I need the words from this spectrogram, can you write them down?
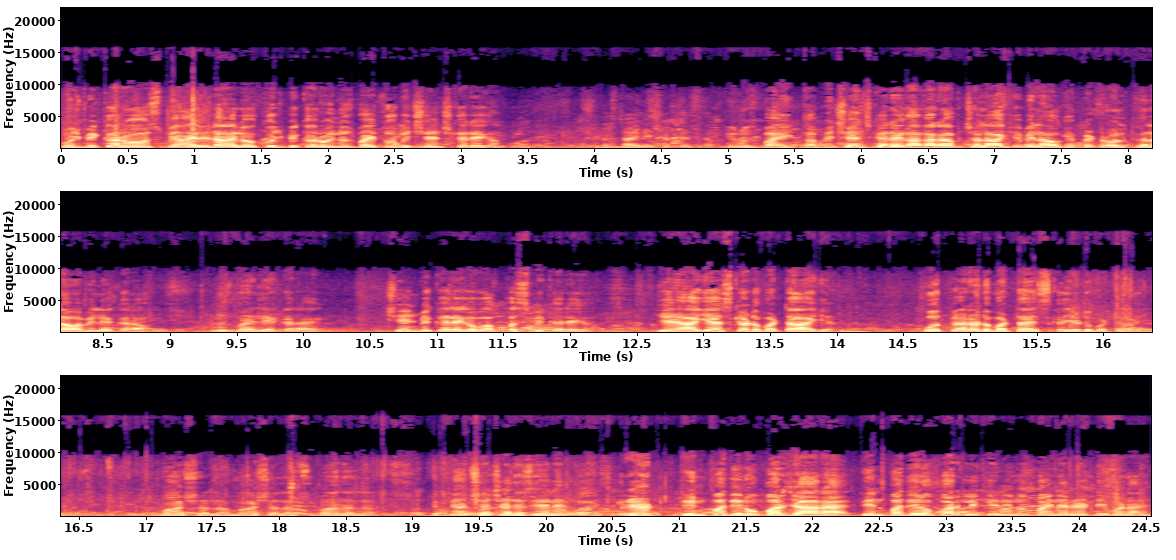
कुछ भी करो, उसमें ऑयल डालो, कुछ भी करो। इनुस भाई तो भी चेंज करेगा। यूनुस भाई तब भी चेंज करेगा, अगर आप जला के भी लाओगे पेट्रोल गला हुआ भी लेकर आओ। यूनुस भाई लेकर आएगा। चेंज भी करेगा, वापस भी करेगा। ये आ गया इसका दुबट्टा आ गया। बहुत प्यारा दुबट्टा है इसका, ये दुबट्टा आ गया। माशाल्लाह माशाल्लाह सुभान अल्लाह कितने अच्छे अच्छे डिज़ाइन है। रेट दिन पर दिन ऊपर जा रहा है, दिन पर दिन ऊपर, लेकिन यूनुस भाई ने रेट नहीं बढ़ाया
